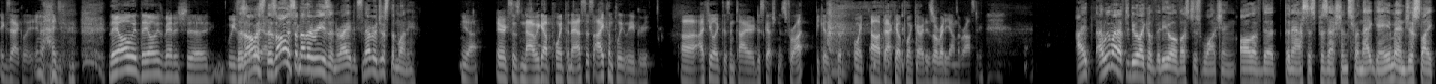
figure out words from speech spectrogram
Exactly, and I, they always they always manage to. There's always there's always another reason, right? It's never just the money. Yeah, Eric says, "Now nah, we got point the Thanasis." I completely agree. Uh, I feel like this entire discussion is fraught because the point uh, backup point guard is already on the roster. I, I, we might have to do like a video of us just watching all of the Thanasis possessions from that game and just like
